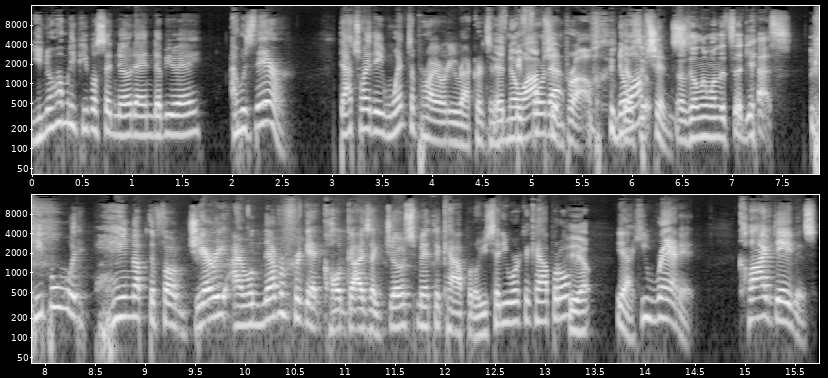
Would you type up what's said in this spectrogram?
You know how many people said no to NWA? I was there. That's why they went to Priority Records. They And had no option, that, probably. No I was the- options. I was the only one that said yes. people would hang up the phone. Jerry, I will never forget, called guys like Joe Smith at Capitol. You said he worked at Capitol? Yep. Yeah, he ran it. Clive Davis,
